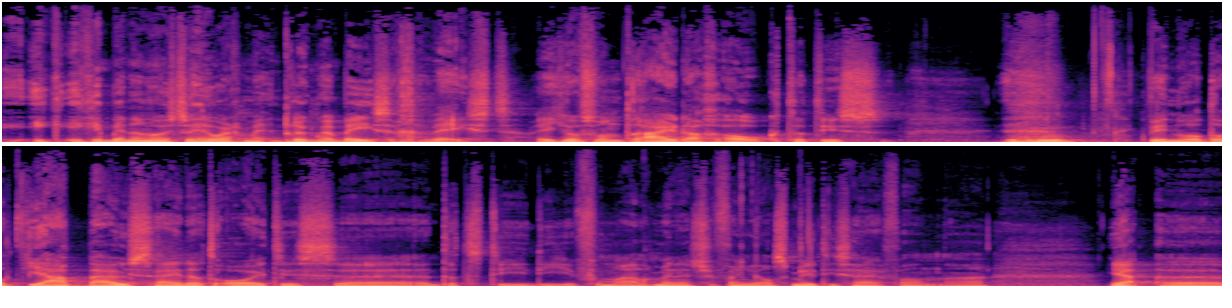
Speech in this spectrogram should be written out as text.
ik, ik ben er nooit zo heel erg mee, druk mee bezig geweest. Weet je wel, zo'n draaidag ook. Dat is, Mhm. ik weet nog wel dat Jaap Buis zei dat ooit is, eh, dat is die, die voormalig manager van Jan Smit, die zei van, eh, ja, eh,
